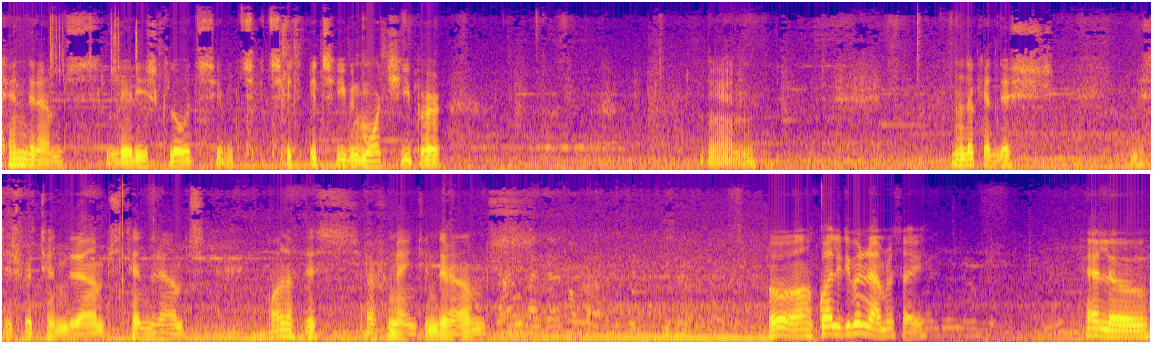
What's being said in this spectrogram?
10 dirhams ladies clothes it's, it's, it's, it's even more cheaper and look at this this is for 10 dirhams 10 dirhams all of this are for 19 dirhams oh quality पनि राम्रो छ है hello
